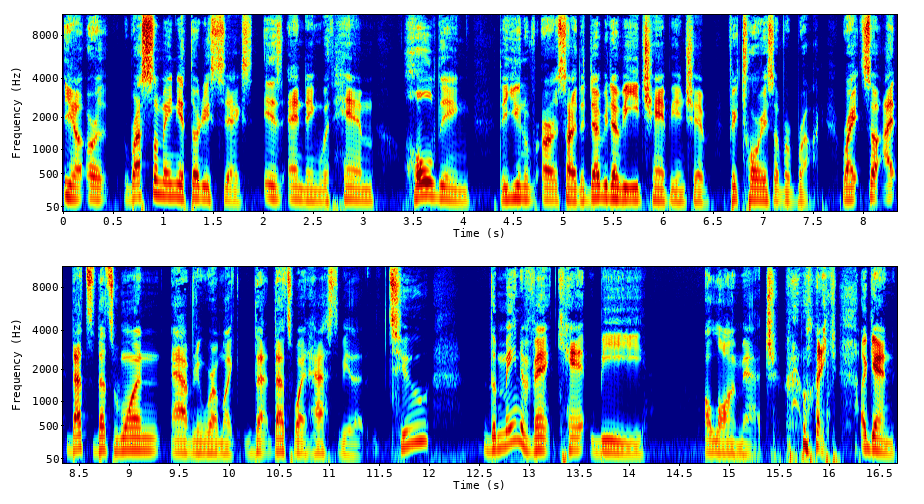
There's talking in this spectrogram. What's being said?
you know, or WrestleMania 36 is ending with him holding the uni- or sorry, the WWE championship victorious over Brock, right? So I, that's that's one avenue where I'm like that that's why it has to be that. Two, the main event can't be a long match. like again,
